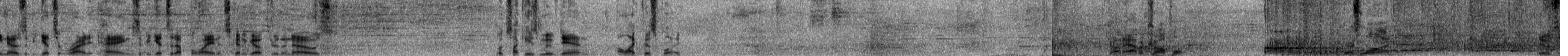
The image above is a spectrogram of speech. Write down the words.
He knows if he gets it right, it hangs. If he gets it up the lane, it's going to go through the nose. Looks like he's moved in. I like this play. Got to have a couple. There's one. It was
